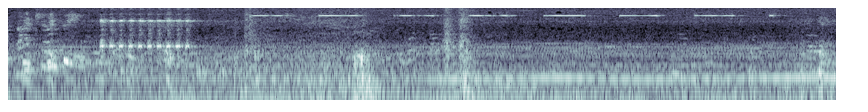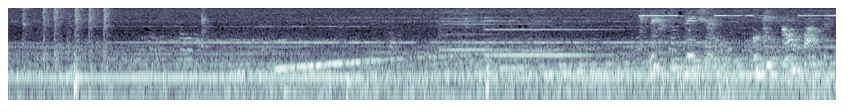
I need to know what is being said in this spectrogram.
doors are closing. Next station, Bukit Gombak.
